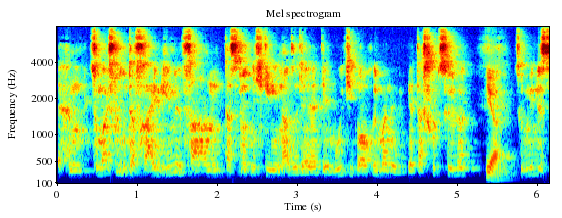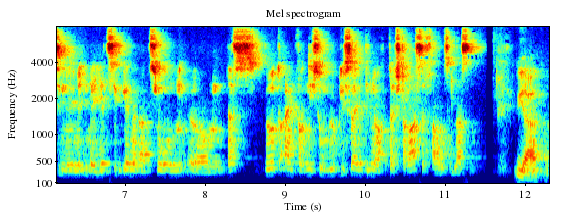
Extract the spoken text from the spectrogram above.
ähm, zum Beispiel unter freiem Himmel fahren, das wird nicht gehen. Also der, der Multi braucht immer eine Wetterschutzhülle. Ja. Zumindest in, in der jetzigen Generation. Ähm, das wird einfach nicht so möglich sein, den auf der Straße fahren zu lassen. Ja,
